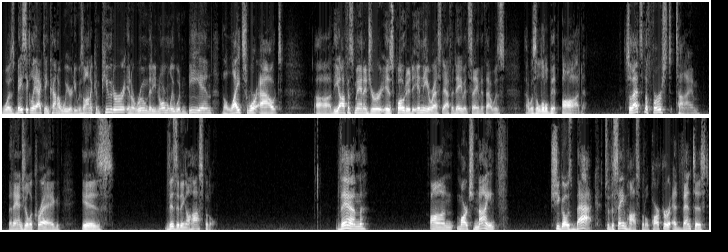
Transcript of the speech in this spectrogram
was basically acting kind of weird. He was on a computer in a room that he normally wouldn't be in. The lights were out. Uh, the office manager is quoted in the arrest affidavit saying that that was, that was a little bit odd. So that's the first time that Angela Craig is visiting a hospital. Then on March 9th, she goes back to the same hospital, Parker Adventist,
